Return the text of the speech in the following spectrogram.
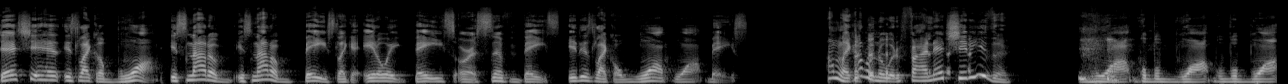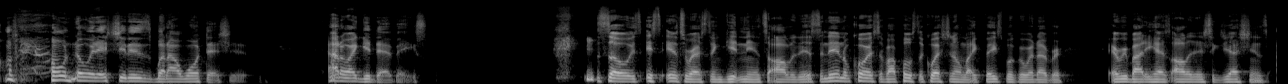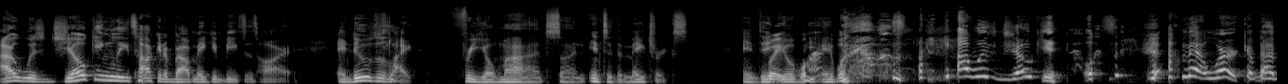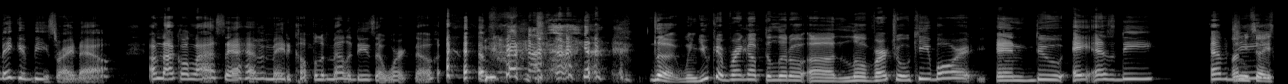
That shit has it's like a womp. It's not a it's not a bass like an 808 bass or a synth bass. It is like a womp womp bass. I'm like, I don't know where to find that shit either. Womp womp womp womp womp. I don't know where that shit is, but I want that shit. How do I get that bass? so it's it's interesting getting into all of this. And then of course, if I post a question on like Facebook or whatever, everybody has all of their suggestions. I was jokingly talking about making beats is hard. And dudes was like, free your mind, son, into the matrix. And then Wait, you'll what? be able I was like, I was joking. I was, I'm at work. I'm not making beats right now. I'm not gonna lie and say I haven't made a couple of melodies at work though. Look, when you can bring up the little uh little virtual keyboard and do ASD FG, Let me tell you-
